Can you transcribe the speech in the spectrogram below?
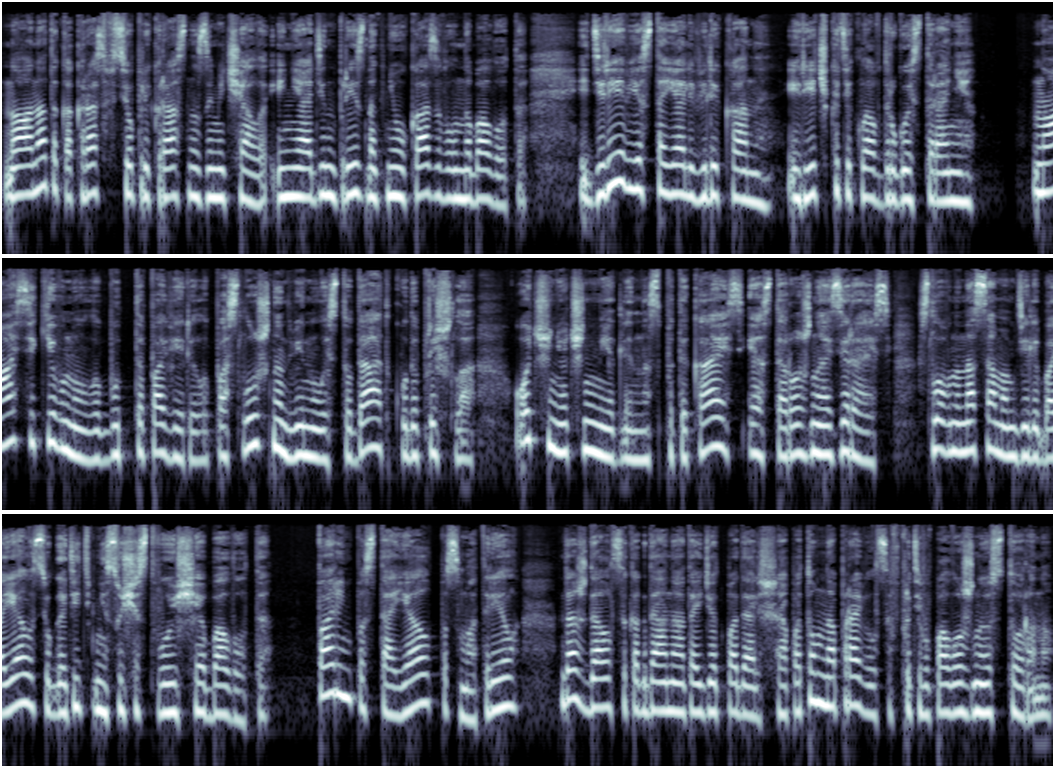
Но она-то как раз все прекрасно замечала, и ни один признак не указывал на болото. И деревья стояли великаны, и речка текла в другой стороне. Но Ася кивнула, будто поверила, послушно двинулась туда, откуда пришла, очень-очень медленно, спотыкаясь и осторожно озираясь, словно на самом деле боялась угодить в несуществующее болото. Парень постоял, посмотрел, дождался, когда она отойдет подальше, а потом направился в противоположную сторону.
